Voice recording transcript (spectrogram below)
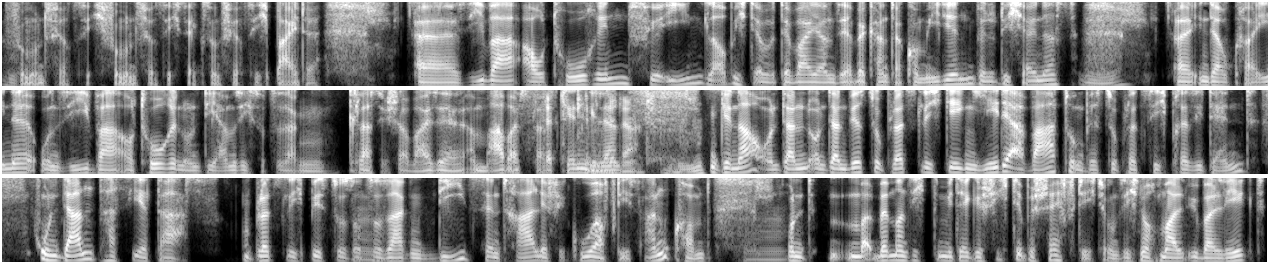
Mhm. 45, 45, 46, beide. Äh, sie war Autorin für ihn, glaube ich. Der, der war ja ein sehr bekannter Comedian, wenn du dich erinnerst, Mhm. äh, in der Ukraine. Und sie war Autorin und die haben sich sozusagen klassischerweise am Arbeitsplatz Fett kennengelernt. kennengelernt. Mhm. Genau, und dann, und dann wirst du plötzlich gegen jede Erwartung, wirst du plötzlich Präsident. Und dann passiert das. Und plötzlich bist du sozusagen die zentrale Figur, auf die es ankommt. Mhm. Und wenn man sich mit der Geschichte beschäftigt und sich nochmal überlegt,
